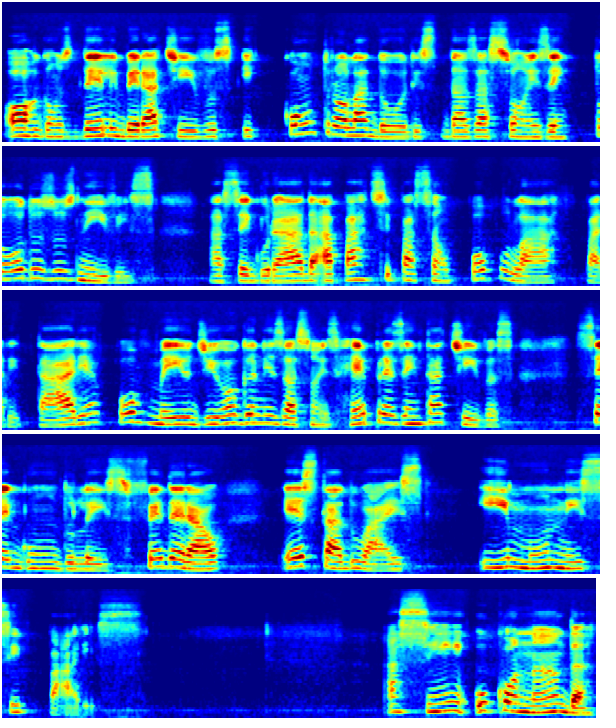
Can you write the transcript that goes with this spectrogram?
órgãos deliberativos e controladores das ações em todos os níveis, assegurada a participação popular paritária por meio de organizações representativas, segundo leis federal, estaduais e municipais. Assim, o CONANDA,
